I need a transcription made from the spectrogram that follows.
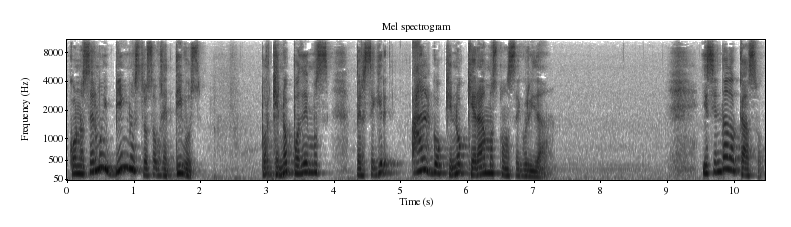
Conocer muy bien nuestros objetivos, porque no podemos perseguir algo que no queramos con seguridad. Y si en dado caso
